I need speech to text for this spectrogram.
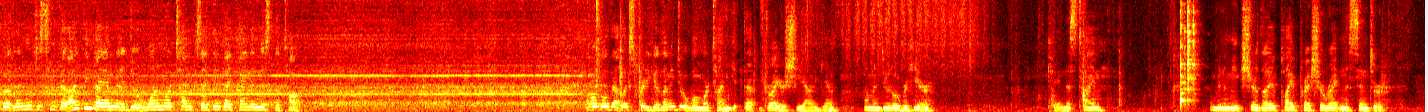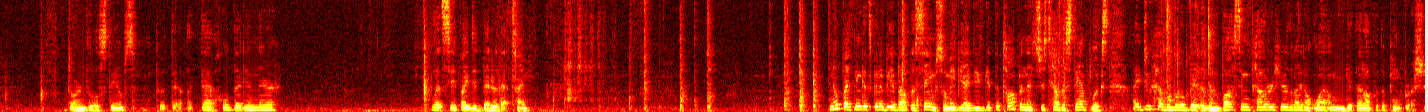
But let me just heat that. I think I am going to do it one more time because I think I kind of missed the top. Although that looks pretty good. Let me do it one more time. Get that dryer sheet out again. I'm going to do it over here. Okay, and this time I'm going to make sure that I apply pressure right in the center. Darn little stamps. Put that like that, hold that in there. Let's see if I did better that time. Nope, I think it's going to be about the same, so maybe I did get the top, and that's just how the stamp looks. I do have a little bit of embossing powder here that I don't want. I'm going to get that off with a paintbrush.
